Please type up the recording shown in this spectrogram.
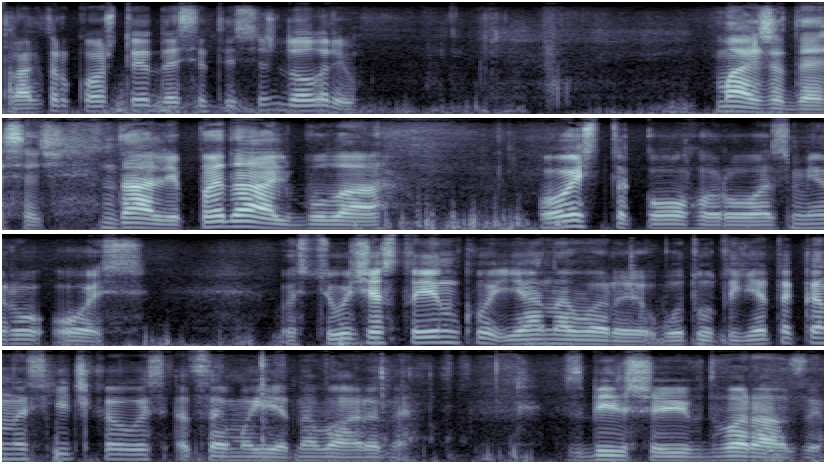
Трактор коштує 10 тисяч доларів. Майже 10. Далі педаль була ось такого розміру. Ось. Ось цю частинку я наварив, бо тут є така насічка, ось, а це моє наварене. Збільшив в два рази.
